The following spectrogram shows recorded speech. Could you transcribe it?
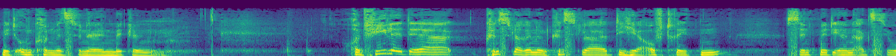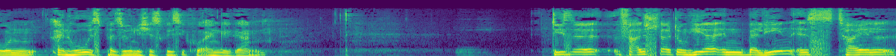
mit unkonventionellen Mitteln. Und viele der Künstlerinnen und Künstler, die hier auftreten, sind mit ihren Aktionen ein hohes persönliches Risiko eingegangen. Diese Veranstaltung hier in Berlin ist Teil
